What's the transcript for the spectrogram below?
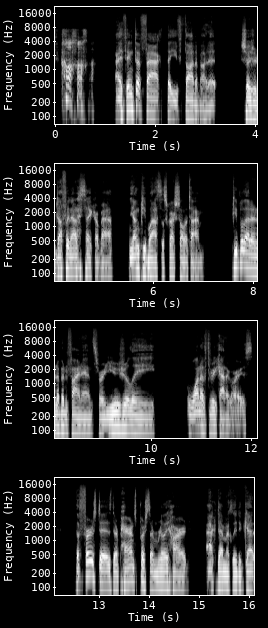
I think the fact that you've thought about it shows you're definitely not a psychopath. Young people ask this question all the time. People that end up in finance were usually one of three categories. The first is their parents push them really hard academically to get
